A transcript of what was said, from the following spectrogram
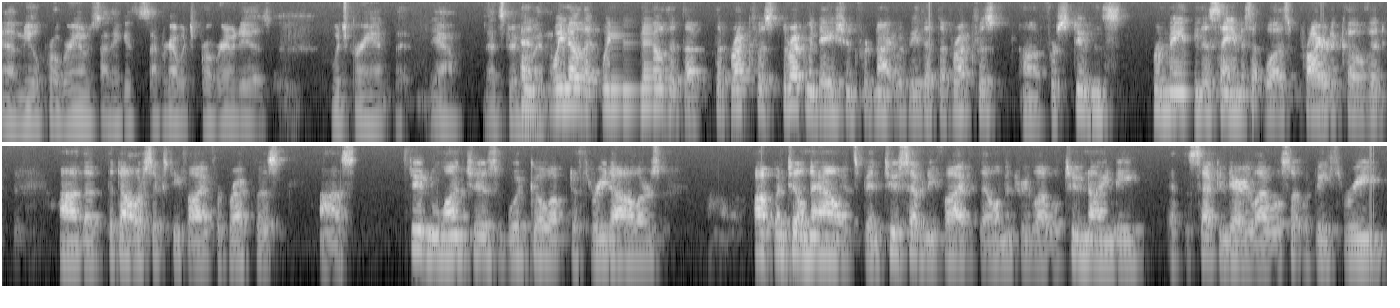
uh, meal programs. I think it's I forgot which program it is, which grant, but yeah, that's driven and we know that we know that the, the breakfast the recommendation for tonight would be that the breakfast uh, for students remain the same as it was prior to COVID. Uh, the the dollar sixty five for breakfast. Uh, student lunches would go up to three dollars. Uh, up until now, it's been two seventy five at the elementary level, two ninety at the secondary level. So it would be three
